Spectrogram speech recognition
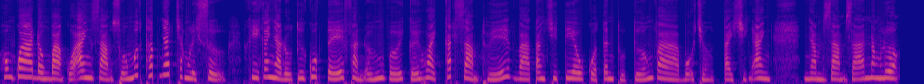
Hôm qua, đồng bảng của Anh giảm xuống mức thấp nhất trong lịch sử khi các nhà đầu tư quốc tế phản ứng với kế hoạch cắt giảm thuế và tăng chi tiêu của tân Thủ tướng và Bộ trưởng Tài chính Anh nhằm giảm giá năng lượng.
